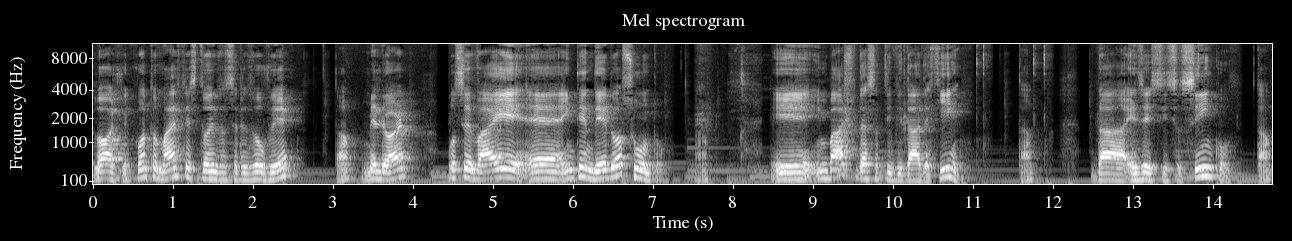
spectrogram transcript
Lógico, quanto mais questões você resolver, tá? Melhor você vai é, entender do assunto. Tá? E embaixo dessa atividade aqui, tá? Da exercício 5, tá?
